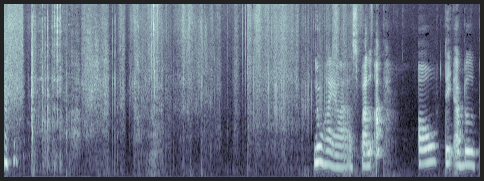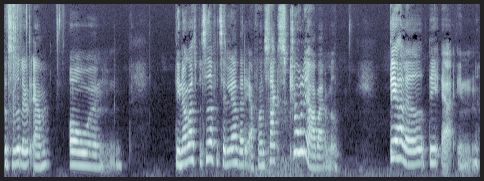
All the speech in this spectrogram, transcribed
nu har jeg sprættet op, og det er blevet på tide at lave et ærme. Og øhm, Det er nok også på tide at fortælle jer, hvad det er for en slags kjole, jeg arbejder med. Det, jeg har lavet, det er en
